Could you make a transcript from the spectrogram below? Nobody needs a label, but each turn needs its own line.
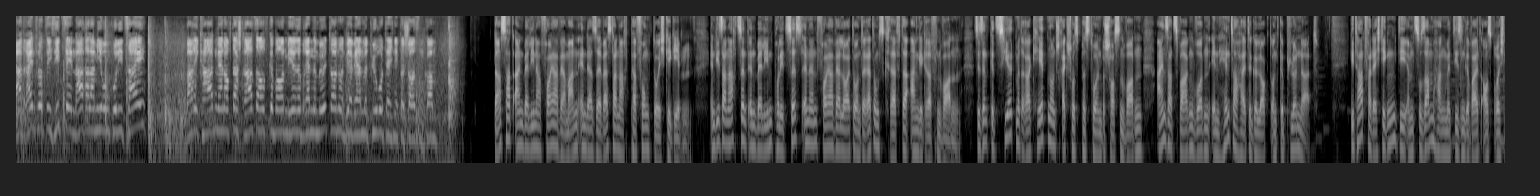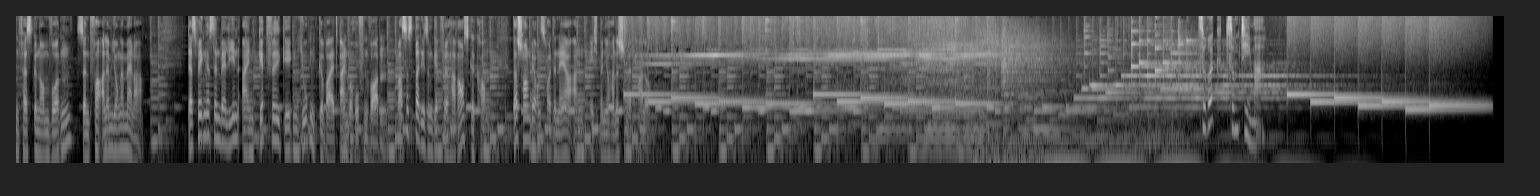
Ja, 4317 Nachalarmierung Polizei. Barrikaden werden auf der Straße aufgebaut, mehrere brennende Mülltonnen und wir werden mit Pyrotechnik beschossen. Komm.
Das hat ein Berliner Feuerwehrmann in der Silvesternacht per Funk durchgegeben. In dieser Nacht sind in Berlin Polizistinnen, Feuerwehrleute und Rettungskräfte angegriffen worden. Sie sind gezielt mit Raketen und Schreckschusspistolen beschossen worden. Einsatzwagen wurden in Hinterhalte gelockt und geplündert. Die Tatverdächtigen, die im Zusammenhang mit diesen Gewaltausbrüchen festgenommen wurden, sind vor allem junge Männer. Deswegen ist in Berlin ein Gipfel gegen Jugendgewalt einberufen worden. Was ist bei diesem Gipfel herausgekommen? Das schauen wir uns heute näher an. Ich bin Johannes Schmidt. Hallo.
Zurück zum Thema.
